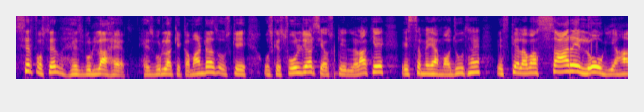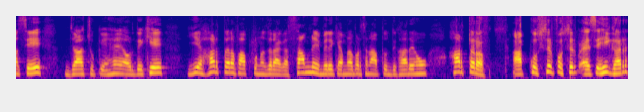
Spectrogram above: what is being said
सिर्फ़ और सिर्फ़ हिजबुल्ला है। हिजबुल्ला के कमांडर्स उसके उसके सोल्जर्स या उसके लड़ाके इस समय यहाँ मौजूद हैं। इसके अलावा सारे लोग यहाँ से जा चुके हैं और देखिए, ये हर तरफ़ आपको नज़र आएगा। सामने मेरे कैमरा पर्सन आप तो दिखा रहे हो, हर तरफ़ आपको सिर्फ़ और सिर्फ़ ऐसे ही घर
